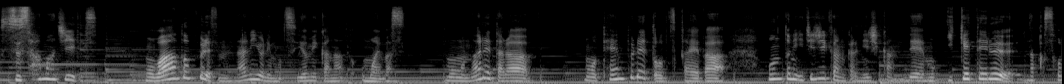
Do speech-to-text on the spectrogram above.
凄まじいです。もうワードプレスの何よりも強みかなと思います。もう慣れたらもうテンプレートを使えば、本当に1時間から2時間でもういけてる、なんかそ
